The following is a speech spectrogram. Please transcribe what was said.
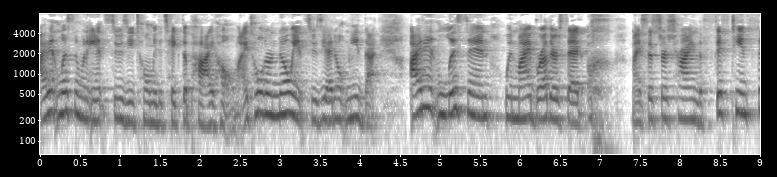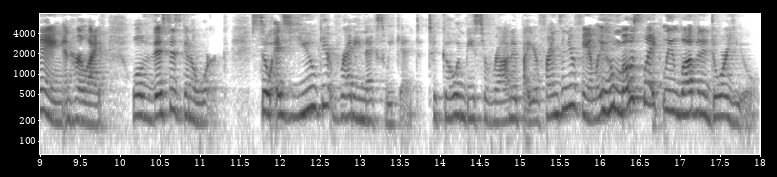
I didn't listen when Aunt Susie told me to take the pie home. I told her, no, Aunt Susie, I don't need that. I didn't listen when my brother said, my sister's trying the 15th thing in her life. Well, this is to work. So as you get ready next weekend to go and be surrounded by your friends and your family who most likely love and adore you,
